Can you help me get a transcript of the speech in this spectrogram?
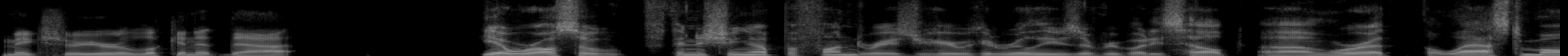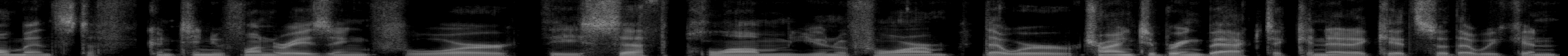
make sure you're looking at that. Yeah, we're also finishing up a fundraiser here. We could really use everybody's help. Um, we're at the last moments to f- continue fundraising for the Seth Plumb uniform that we're trying to bring back to Connecticut so that we can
